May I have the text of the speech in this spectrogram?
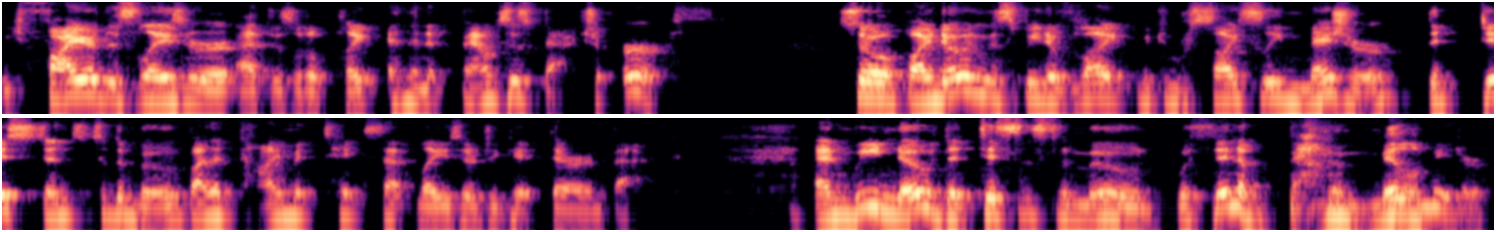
we fire this laser at this little plate and then it bounces back to Earth. So by knowing the speed of light, we can precisely measure the distance to the moon by the time it takes that laser to get there and back. And we know the distance to the moon within about a millimeter,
